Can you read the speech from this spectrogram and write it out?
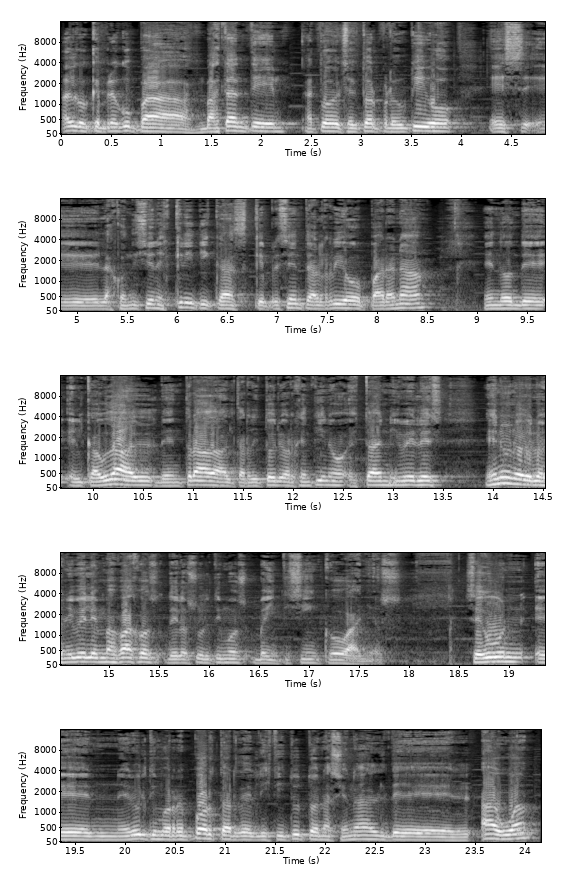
algo que preocupa bastante a todo el sector productivo es eh, las condiciones críticas que presenta el río Paraná, en donde el caudal de entrada al territorio argentino está en niveles, en uno de los niveles más bajos de los últimos 25 años. Según en el último reporter del Instituto Nacional del Agua,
